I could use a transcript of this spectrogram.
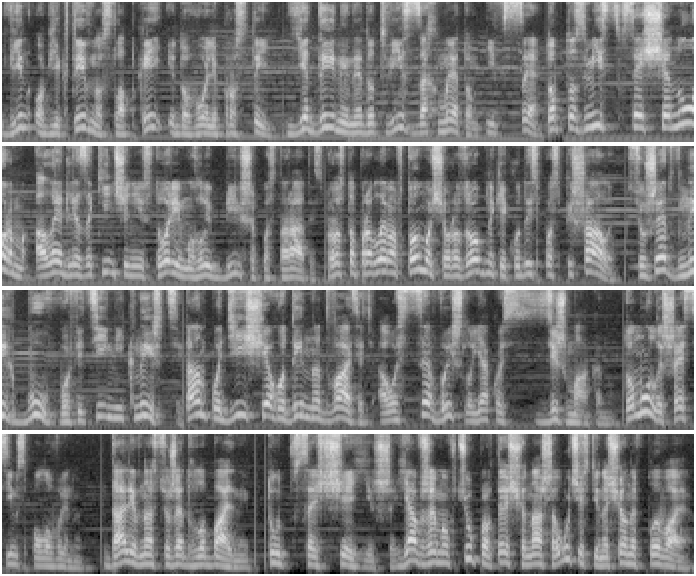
Він об'єктивно слабкий і доволі простий. Єдиний недотвіст з Ахметом і все. Тобто зміст все ще норм, але для закінчення історії могли б більше постаратись. Просто проблема в тому, що розробники кудись поспішали. Сюжет в них був в офіційній книжці. Там подій ще годин на 20, а ось це вийшло якось зіжмакано. Тому лише 7,5. Далі в нас сюжет глобальний. Тут все ще гірше. Я вже мовчу про те, що наша участь і на що не впливає.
